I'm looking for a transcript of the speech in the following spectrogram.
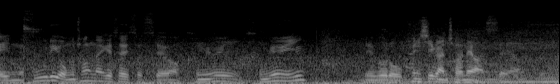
돼 있는 줄이 엄청나게 서 있었어요. 금요일 금요일 일부러 오픈 시간 전에 왔어요.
